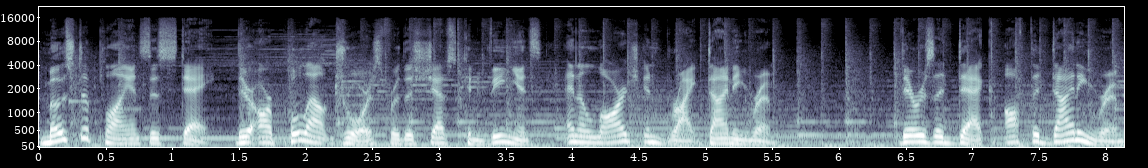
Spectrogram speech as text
Most appliances stay. There are pull-out drawers for the chef's convenience and a large and bright dining room. There is a deck off the dining room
